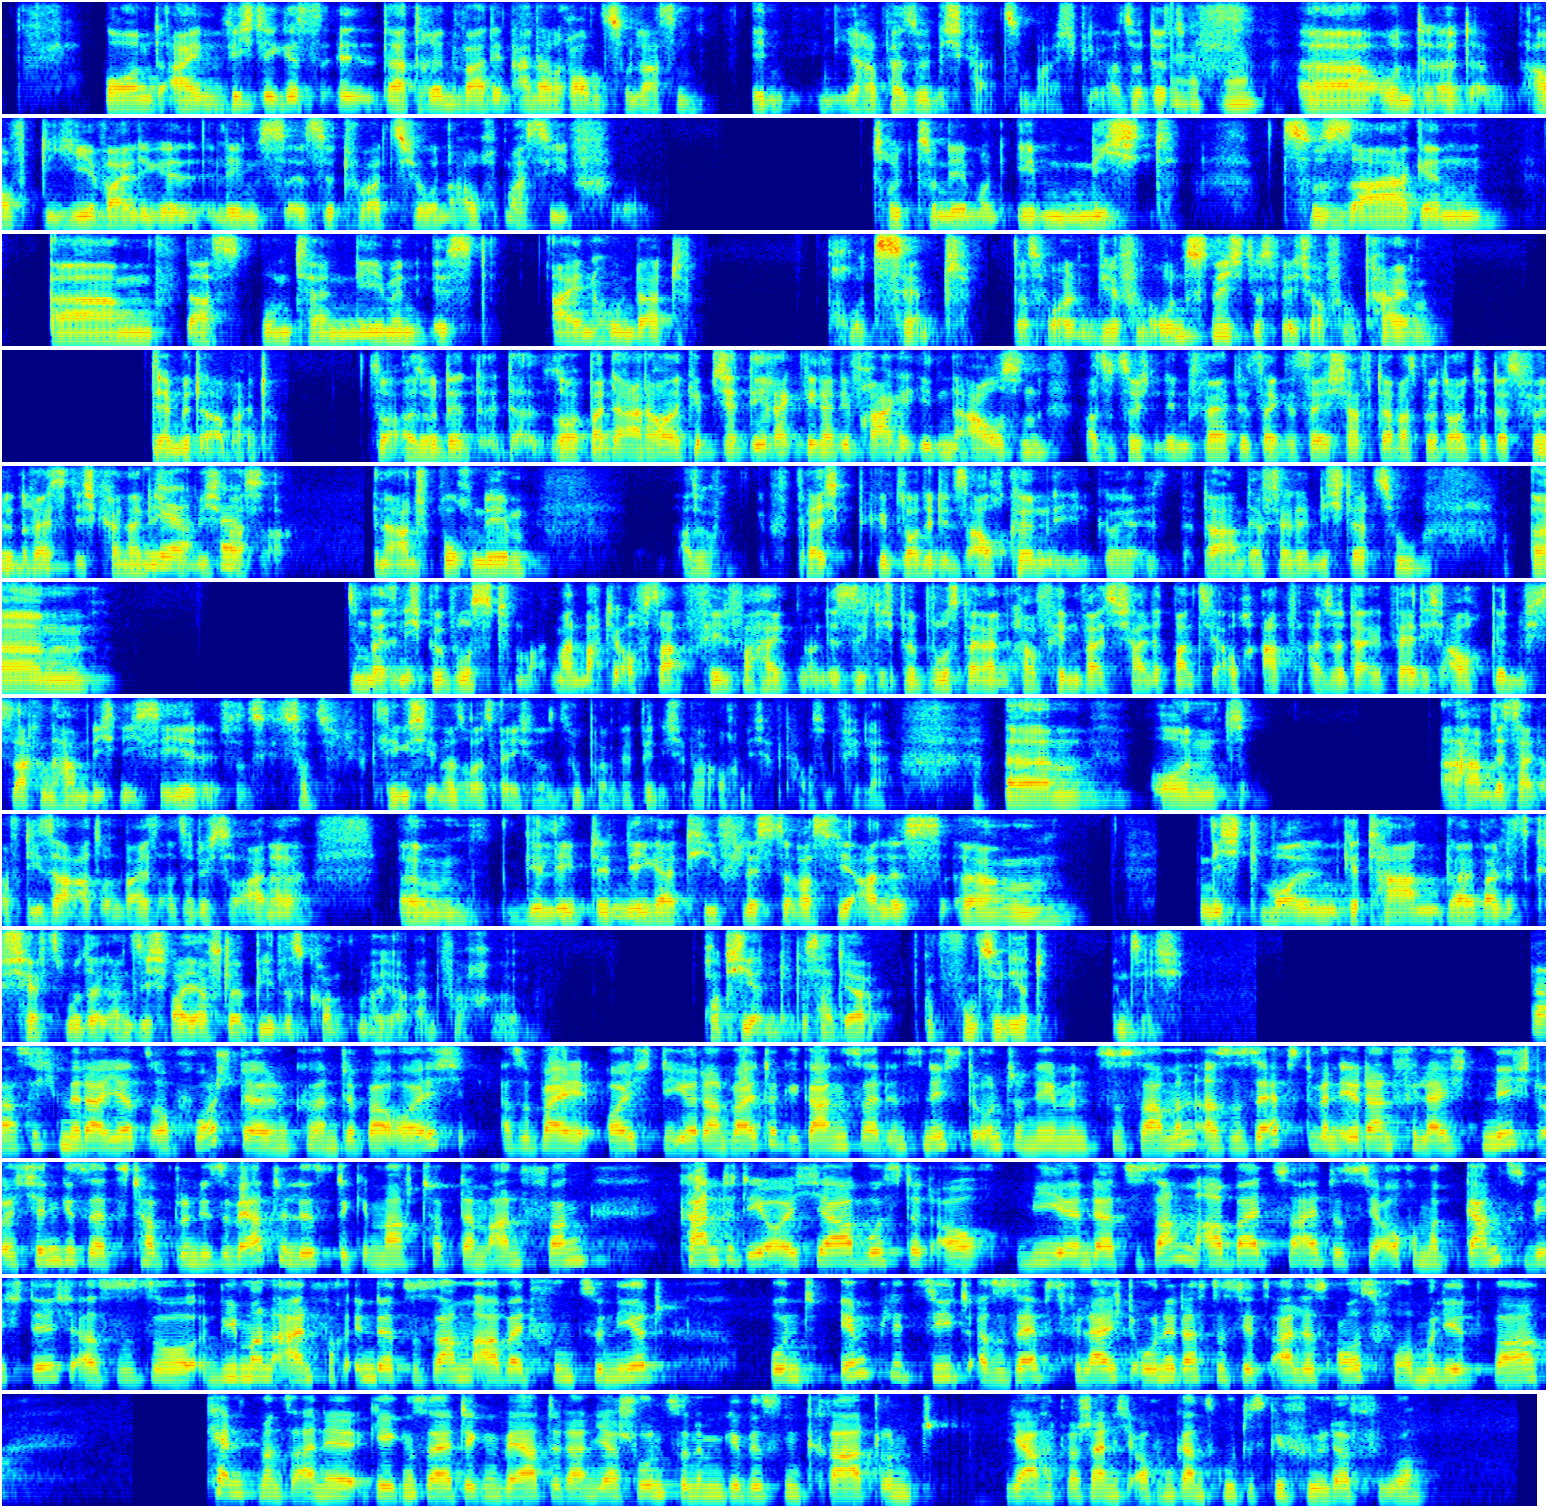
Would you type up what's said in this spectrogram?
Und ein wichtiges äh, da drin war, den anderen Raum zu lassen, in, in ihrer Persönlichkeit zum Beispiel. Also das, mhm. äh, und äh, auf die jeweilige Lebenssituation auch massiv zurückzunehmen und eben nicht zu sagen, ähm, das Unternehmen ist 100 Prozent. Das wollen wir von uns nicht, das will ich auch von keinem der Mitarbeiter. So, also da, da, so, bei der gibt es ja direkt wieder die Frage innen, außen, also zwischen Innenverhältnis der Gesellschafter, was bedeutet das für mhm. den Rest? Ich kann ja nicht ja, für mich ja. was in Anspruch nehmen. Also vielleicht gibt es Leute, die das auch können, da an der Stelle nicht dazu. Ähm, beziehungsweise nicht bewusst. Man macht ja oft Fehlverhalten und ist sich nicht bewusst, wenn man darauf hinweist, schaltet man es ja auch ab. Also da werde ich auch Sachen haben, die ich nicht sehe. Sonst, sonst klinge ich immer so, als wäre ich so super, bin ich aber auch nicht, habe tausend Fehler. Ähm, und haben das halt auf diese Art und Weise, also durch so eine ähm, gelebte Negativliste, was wir alles ähm, nicht wollen, getan, weil, weil, das Geschäftsmodell an sich war ja stabil, das konnten wir ja einfach äh, portieren. Das hat ja funktioniert in sich. Was ich mir da jetzt auch vorstellen könnte bei euch, also bei euch, die ihr dann weitergegangen seid ins nächste Unternehmen zusammen, also selbst wenn ihr dann vielleicht nicht euch hingesetzt habt und diese Werteliste gemacht habt am Anfang, kanntet ihr euch ja, wusstet auch, wie ihr in der Zusammenarbeit seid. Das ist ja auch immer ganz wichtig, also so, wie man einfach in der Zusammenarbeit funktioniert und implizit, also selbst vielleicht ohne, dass das jetzt alles ausformuliert war, kennt man seine gegenseitigen Werte dann ja schon zu einem gewissen Grad und ja, hat wahrscheinlich auch ein ganz gutes Gefühl dafür.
